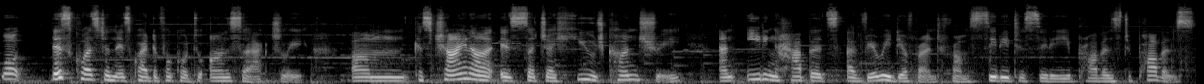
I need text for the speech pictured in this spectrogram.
Well, this question is quite difficult to answer actually, because um, China is such a huge country and eating habits are very different from city to city, province to province.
